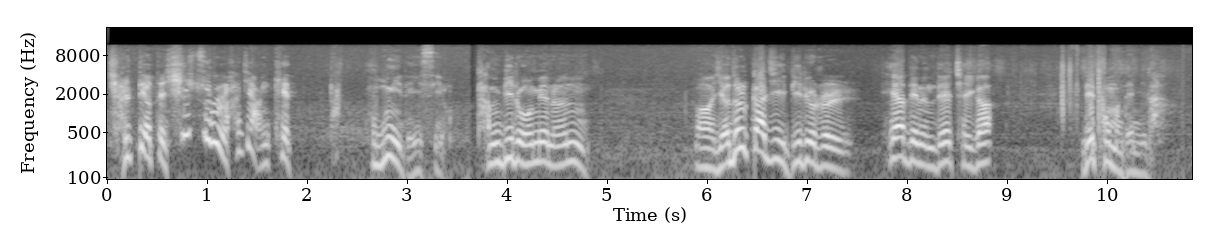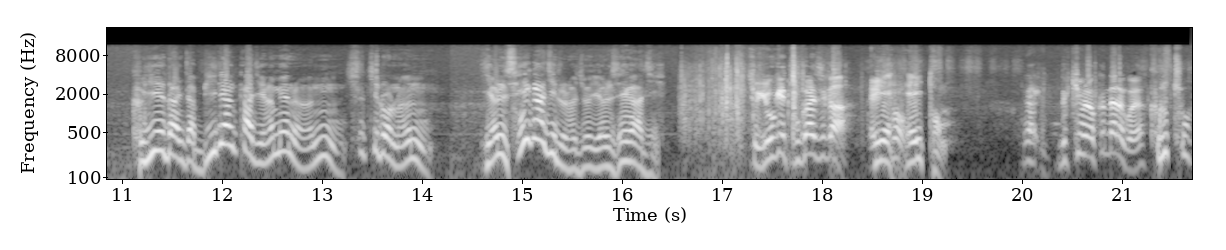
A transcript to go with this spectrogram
절대 어떤 실수를 하지 않게 딱 구분이 돼 있어요. 단비로 하면은 어, 8가지 비료를 해야 되는데 저희가 4통만 됩니다. 거기에다 이제 미량까지 하면은 실제로는 13가지를 하죠. 13가지. 저 요게 두 가지가 A통. 예, A통. 그냥 하면 끝나는 거예요? 그렇죠.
